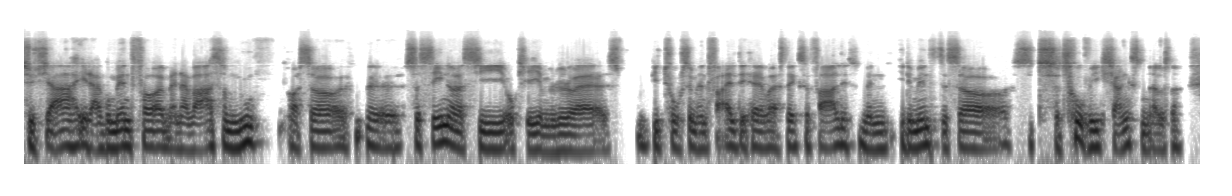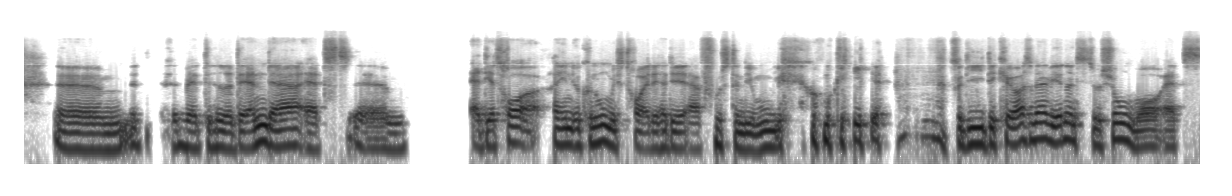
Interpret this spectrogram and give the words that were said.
synes jeg, et argument for, at man er varsom nu, og så, øh, så senere at sige, okay, jamen, ved du hvad, vi tog simpelthen fejl, det her var slet ikke så farligt, men i det mindste, så, så, så tog vi ikke chancen, altså. Øh, hvad det hedder. Det andet er, at, øh, at jeg tror, rent økonomisk tror jeg, det her det er fuldstændig umuligt at modellere. Fordi det kan jo også være, at vi ender i en situation, hvor at,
